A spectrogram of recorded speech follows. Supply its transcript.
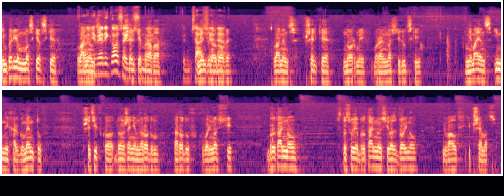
Imperium Moskiewskie, łamiąc wszelkie prawa czasie. międzynarodowe, łamiąc wszelkie normy moralności ludzkiej, nie mając innych argumentów przeciwko dążeniom narodom, narodów ku wolności, brutalną, stosuje brutalną siłę zbrojną, gwałt i przemoc.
